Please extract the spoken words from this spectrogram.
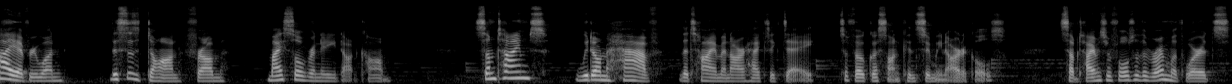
Hi, everyone. This is Dawn from mysoulrenity.com. Sometimes we don't have the time in our hectic day to focus on consuming articles. Sometimes we're full to the rim with words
